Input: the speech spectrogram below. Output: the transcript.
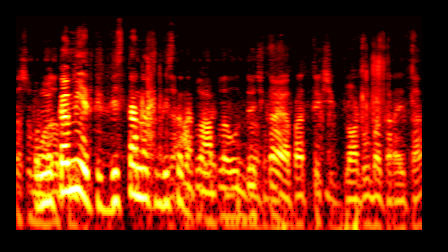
तसं पण मग मला- कमी आहे ते दिसतानाच दिसतात आपला आपल्याला. आपला उद्देश काय आहे? प्रात्यक्षिक प्लॉट उभा करायचा.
